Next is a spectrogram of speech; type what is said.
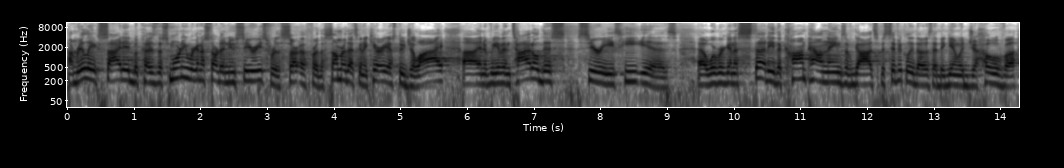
I'm really excited because this morning we're going to start a new series for the, uh, for the summer that's going to carry us through July. Uh, and if we have entitled this series, He Is, uh, where we're going to study the compound names of God, specifically those that begin with Jehovah. Jehovah.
